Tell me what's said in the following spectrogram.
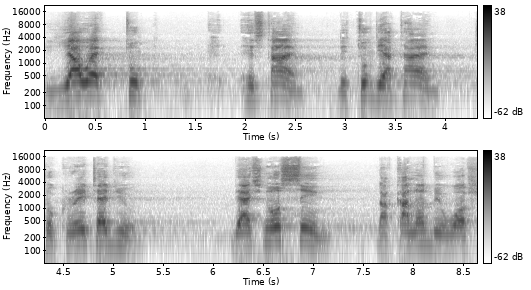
Yahweh took his time, they took their time to created you. There is no sin that cannot be washed.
